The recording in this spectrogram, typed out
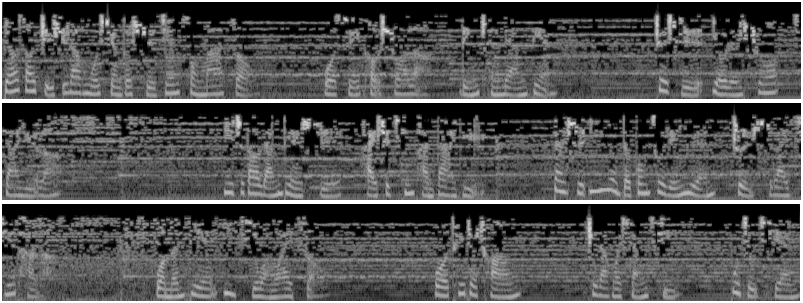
表嫂只是让我选个时间送妈走，我随口说了。凌晨两点，这时有人说下雨了。一直到两点时还是倾盆大雨，但是医院的工作人员准时来接他了。我们便一起往外走。我推着床，这让我想起不久前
